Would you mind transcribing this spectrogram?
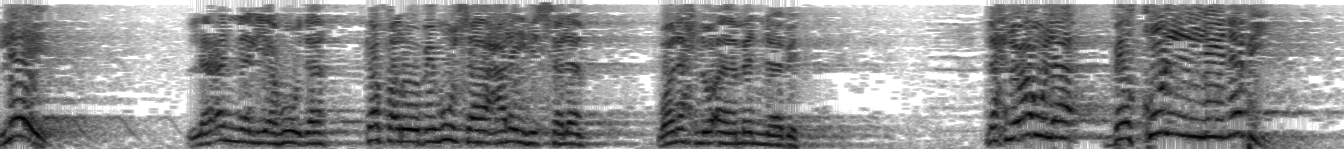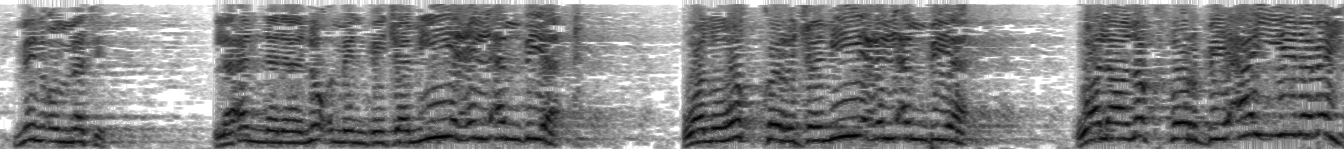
ليه؟ لأن اليهود كفروا بموسى عليه السلام ونحن آمنا به. نحن أولى بكل نبي من أمته لأننا نؤمن بجميع الأنبياء ونوقر جميع الأنبياء ولا نكفر بأي نبي.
